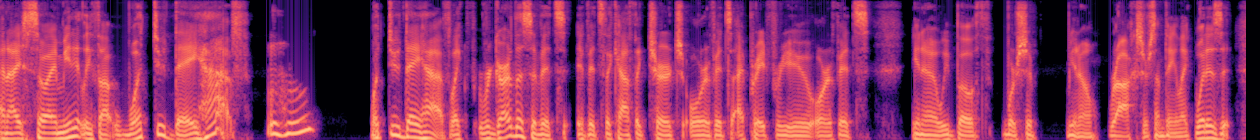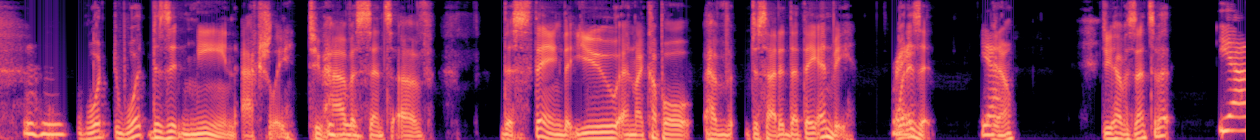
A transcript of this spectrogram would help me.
And I, so I immediately thought, what do they have? hmm What do they have? Like, regardless of it's, if it's the Catholic church or if it's, I prayed for you, or if it's, you know, we both worship, you know, rocks or something like, what is it? hmm What, what does it mean actually to have a Mhm. sense of this thing that you and my couple have decided that they envy? What is it? Yeah. You know, do you have a sense of it? Yeah.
